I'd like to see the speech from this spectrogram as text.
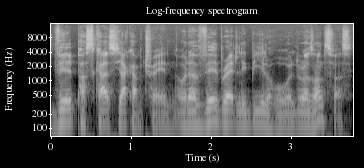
will Pascal Siakam traden oder will Bradley Beal holen oder sonst was.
